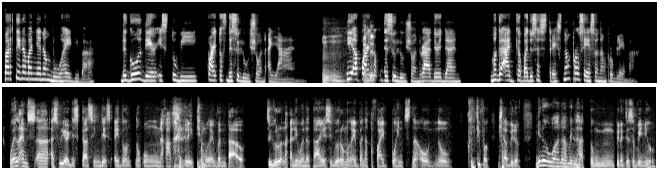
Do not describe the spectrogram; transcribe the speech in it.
parte naman yan ng buhay, di ba? The goal there is to be part of the solution. Ayan. Mm-mm. Be a part then- of the solution rather than mag-a-add ka ba do sa stress ng proseso ng problema. Well, I'm uh, as we are discussing this, I don't know kung nakaka-relate yung mga ibang tao. Siguro nakalima na tayo. Siguro mga iba naka five points na. Oh no. Di ba? Sabi no, ginawa namin lahat tong pinagsasabi nyo.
